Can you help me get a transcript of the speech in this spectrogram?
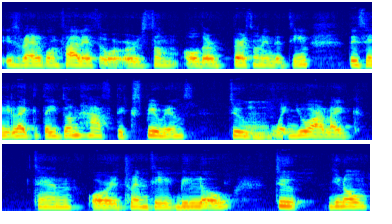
Israel Gonzalez or, or some other person in the team they say like they don't have the experience to mm-hmm. when you are like 10 or 20 below to you know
